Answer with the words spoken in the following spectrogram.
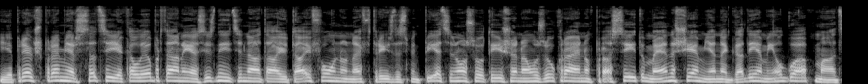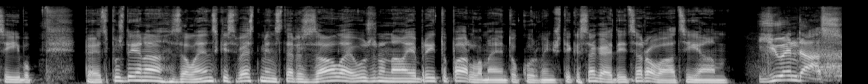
Iepriekš premjeras sacīja, ka Lielbritānijas iznīcinātāju taifūnu un F-35 nosūtīšana uz Ukrainu prasītu mēnešiem, ja ne gadiem ilgu apmācību. Pēcpusdienā Zelenskis Westminsteras zālē uzrunāja Britu parlamentu, kur viņš tika sagaidīts ar ovācijām. You and us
